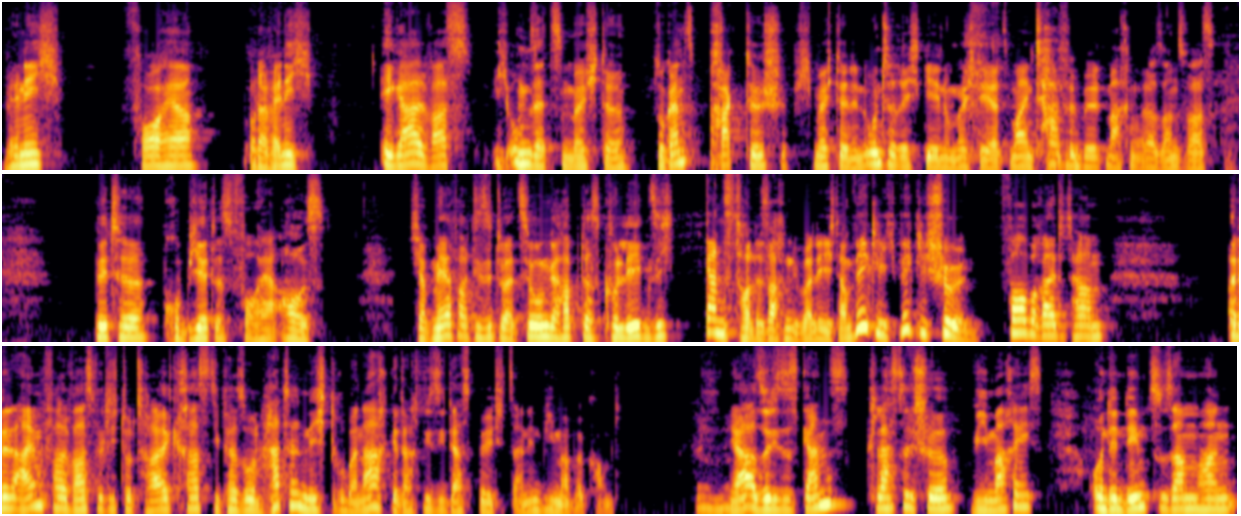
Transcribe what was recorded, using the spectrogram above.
wenn ich vorher oder wenn ich, egal was, ich umsetzen möchte, so ganz praktisch, ich möchte in den Unterricht gehen und möchte jetzt mein Tafelbild machen oder sonst was, bitte probiert es vorher aus. Ich habe mehrfach die Situation gehabt, dass Kollegen sich ganz tolle Sachen überlegt haben, wirklich, wirklich schön vorbereitet haben. Und in einem Fall war es wirklich total krass. Die Person hatte nicht drüber nachgedacht, wie sie das Bild jetzt an den Beamer bekommt. Mhm. Ja, also dieses ganz klassische, wie mache ich's? Und in dem Zusammenhang,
